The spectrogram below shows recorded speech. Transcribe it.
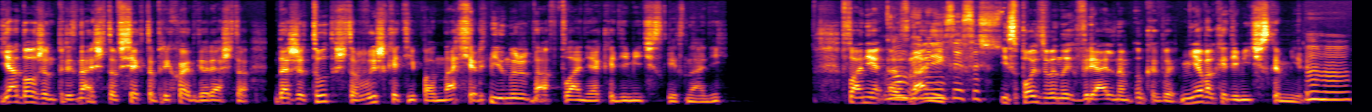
я должен признать, что все, кто приходит, говорят, что даже тут, что вышка, типа, нахер не нужна в плане академических знаний. В плане э, Ну, знаний, мені здається, що- использованных в реальном, ну, как бы, не в академическом мире. Угу.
